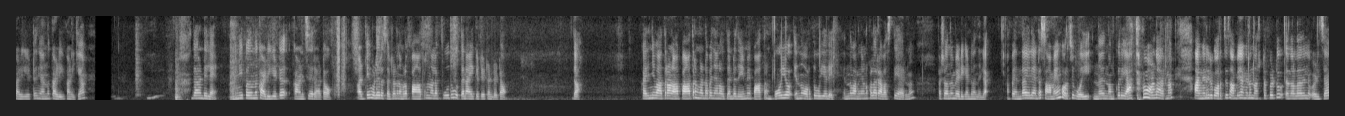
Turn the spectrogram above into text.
കഴുകിയിട്ട് ഞാൻ ഒന്ന് കഴുകി കാണിക്കാം. ഇതാണ്ടില്ലേ ഇനിയിപ്പോൾ ഇതൊന്ന് കഴുകിയിട്ട് കാണിച്ചു തരാം കേട്ടോ. അടിപൊളി റിസൾട്ടാണ്. നമ്മുടെ പാത്രം നല്ല പുതു കുത്തനായി കിട്ടിയിട്ടുണ്ട് കേട്ടോ. ഇതാ കരിഞ്ഞ പാത്രമാണ്. ആ പാത്രം കണ്ടപ്പോൾ ഞാൻ ഓർത്ത് എന്റെ ദൈവമേ പാത്രം പോയോ എന്ന് ഓർത്തു പോയല്ലേ? എന്ന് പറഞ്ഞ കണക്കുള്ള അവസ്ഥയായിരുന്നു. പക്ഷെ ഒന്നും പേടിക്കേണ്ടി വന്നില്ല. അപ്പോൾ എന്തായാലും എന്റെ സമയം കുറച്ച് പോയി. ഇന്ന് നമുക്കൊരു യാത്ര പോകാനുള്ള കാരണം അങ്ങനെ ഒരു കുറച്ച് സമയം അങ്ങനെ നഷ്ടപ്പെട്ടു എന്നുള്ളതിൽ ഒഴിച്ചാൽ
